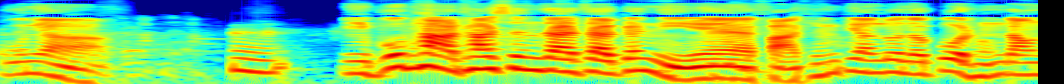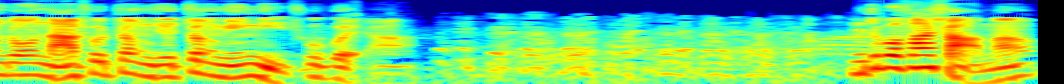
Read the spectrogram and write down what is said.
姑娘啊，嗯，你不怕他现在在跟你法庭辩论的过程当中拿出证据证明你出轨啊？你这不发傻吗？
